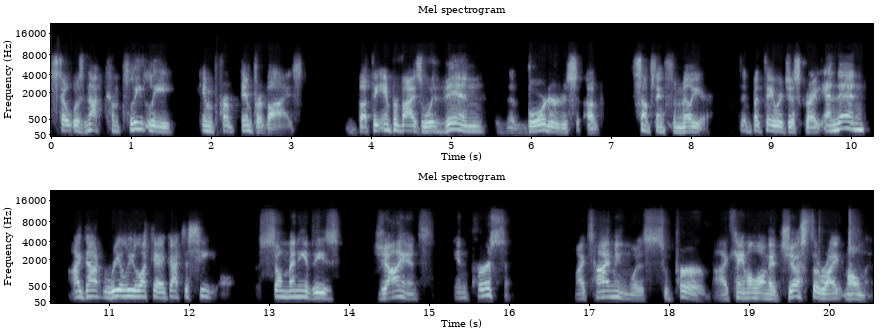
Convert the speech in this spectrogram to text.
So it was not completely impro- improvised, but they improvised within the borders of something familiar. But they were just great. And then I got really lucky. I got to see so many of these giants in person. My timing was superb. I came along at just the right moment.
